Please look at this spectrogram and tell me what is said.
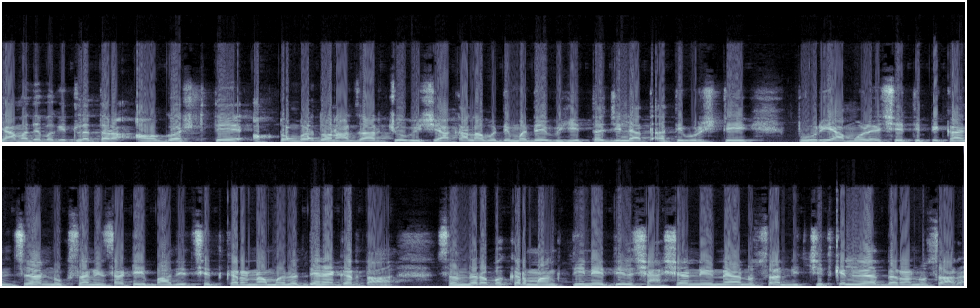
यामध्ये बघितलं तर ऑगस्ट ते ऑक्टोबर दोन हजार चोवीस या कालावधीमध्ये विहित जिल्ह्यात अतिवृष्टी पूर यामुळे शेती पिकांच्या नुकसानीसाठी बाधित शेतकऱ्यांना मदत देण्याकरता संदर्भ क्रमांक तीन येथील शासन निर्णयानुसार निश्चित केलेल्या दरानुसार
